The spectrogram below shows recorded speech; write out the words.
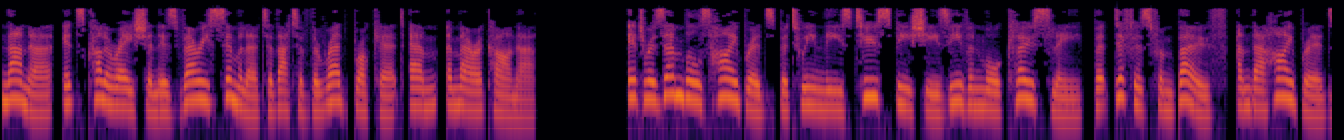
nana, its coloration is very similar to that of the red brocket M. americana. It resembles hybrids between these two species even more closely, but differs from both, and their hybrids,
